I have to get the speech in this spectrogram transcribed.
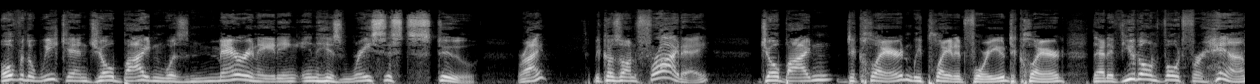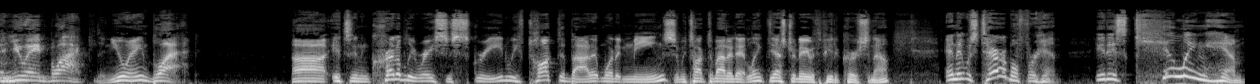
Over the weekend, Joe Biden was marinating in his racist stew, right? Because on Friday, Joe Biden declared, and we played it for you, declared that if you don't vote for him, and you ain't black, then you ain't black. Uh, it's an incredibly racist screed. We've talked about it, what it means. We talked about it at length yesterday with Peter Kirsanow. And it was terrible for him. It is killing him.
